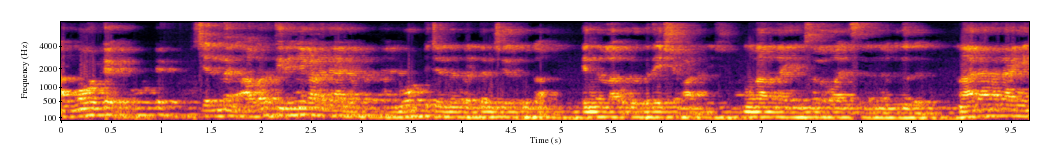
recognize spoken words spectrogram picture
അങ്ങോട്ട് ചെന്ന് അവർ തിരിഞ്ഞു കളഞ്ഞാലും അങ്ങോട്ട് ചെന്ന് ബന്ധം ചേർക്കുക എന്നുള്ള ഒരു ഉപദേശമാണ് മൂന്നാമതായി വസല്ലം നൽകുന്നത് നാലാമതായി.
